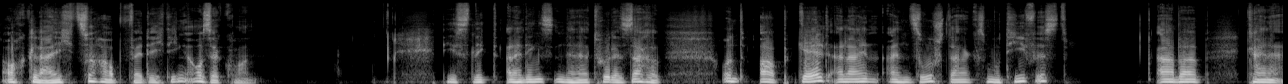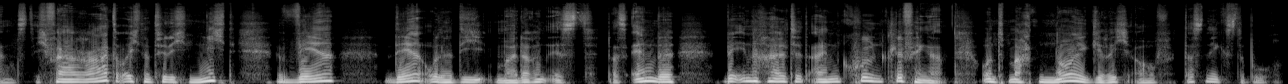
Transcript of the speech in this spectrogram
auch gleich zur Hauptverdächtigen auserkoren. Dies liegt allerdings in der Natur der Sache. Und ob Geld allein ein so starkes Motiv ist, aber keine Angst. Ich verrate euch natürlich nicht, wer der oder die Mörderin ist. Das Ende beinhaltet einen coolen Cliffhanger und macht neugierig auf das nächste Buch.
